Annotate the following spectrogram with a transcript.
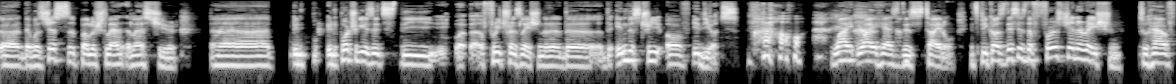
uh, that was just published la- last year. Uh, in, in Portuguese, it's the uh, free translation, the, the, the industry of idiots. Wow. Why why has this title? It's because this is the first generation to have,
